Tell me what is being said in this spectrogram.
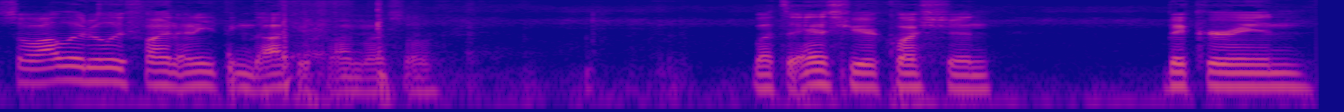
So I literally find anything to occupy myself. But to answer your question, bickering,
